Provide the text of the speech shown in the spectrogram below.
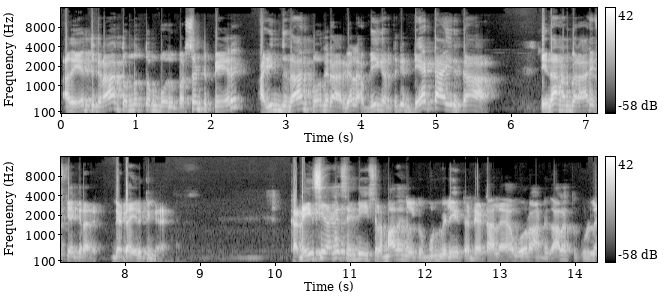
அதை ஏத்துக்கிறான். தொண்ணூத்தொன்பது பர்சன்ட் பேர் அழிந்துதான் போகிறார்கள் அப்படிங்கிறதுக்கு டேட்டா இருக்கா? இதுதான் நண்பர் ஆரிஃப் கேட்கிறாரு டேட்டா இருக்குங்க. கடைசியாக செபி சில மாதங்களுக்கு முன் வெளியிட்ட டேட்டால ஓராண்டு காலத்துக்குள்ள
